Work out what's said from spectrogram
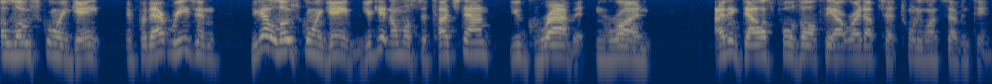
a low scoring game. And for that reason, you got a low scoring game. You're getting almost a touchdown. You grab it and run I think Dallas pulls off the outright upset 21 17.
